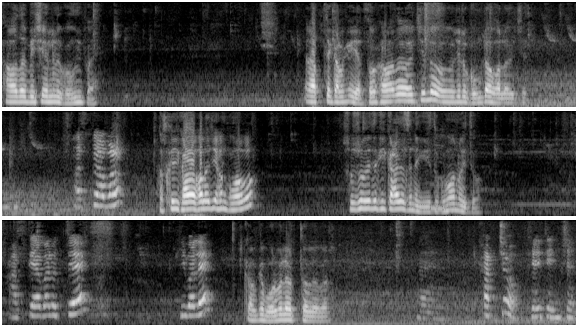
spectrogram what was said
খাওয়া দাওয়া বেশি হলে ঘুমই পায়। রাত্রে কালকে এত খাওয়া দাওয়া হয়েছিল ওই জন্য ঘুমটাও ভালো হয়েছে। আজকে আবার? আজকে খাওয়া ভালো হয়েছে? এখন ঘুমাবো? শ্বশুর বাড়িতে কি কাজ আছে নাকি? তো ঘুমানোই তো। আজকে আবার হচ্ছে কি বলে? কালকে ভোরবেলা উঠতে হবে আবার। হ্যাঁ। খাচ্ছ? সেই টেনশন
